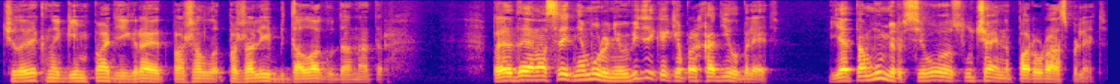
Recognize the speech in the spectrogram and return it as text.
Человек на геймпаде играет, пожал, пожалей бедолагу, донатор. Да я на среднем уровне, увидели, как я проходил, блядь? Я там умер всего случайно пару раз, блядь.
